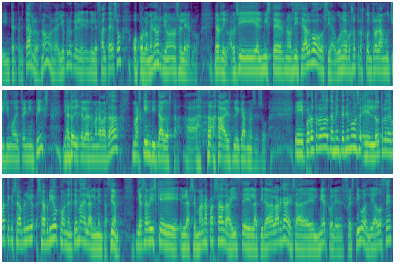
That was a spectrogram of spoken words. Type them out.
interpretarlos, ¿no? O sea, yo creo que le, falta eso, o por lo menos yo no sé leerlo. Ya os digo, a ver si el Mister nos dice algo, o si alguno de vosotros controla muchísimo de Training Peaks, ya lo dije la semana pasada, más que invitado está a, explicarnos eso. Eh, por otro lado, también tenemos el otro debate que se abrió, se abrió con el tema de la alimentación. Ya sabéis que la semana pasada hice la tirada larga, esa el miércoles festivo, el día 12,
